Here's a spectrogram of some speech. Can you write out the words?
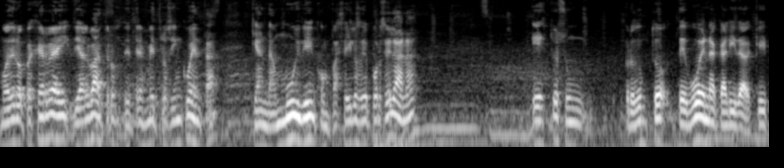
modelo pejerrey de albatros de 3 metros 50 que anda muy bien con paseilos de porcelana. Esto es un producto de buena calidad que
